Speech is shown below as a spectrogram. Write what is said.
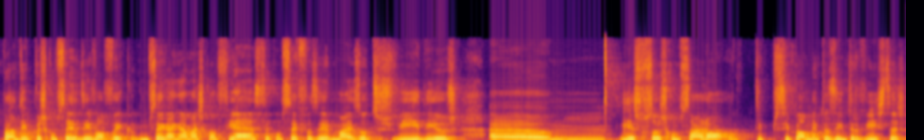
Pronto, e depois comecei a desenvolver, comecei a ganhar mais confiança, comecei a fazer mais outros vídeos ahm, e as pessoas começaram, tipo, principalmente as entrevistas,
